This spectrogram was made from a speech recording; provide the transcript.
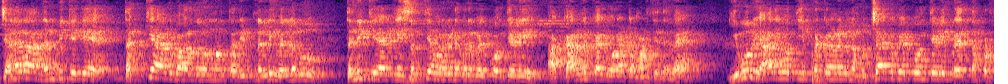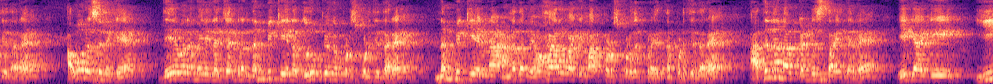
ಜನರ ನಂಬಿಕೆಗೆ ಧಕ್ಕೆ ಆಗಬಾರದು ಅನ್ನುವಂಥ ನಿಟ್ಟಿನಲ್ಲಿ ಇವೆಲ್ಲವೂ ತನಿಖೆಯಾಗಿ ಸತ್ಯ ಹೊರಗಡೆ ಬರಬೇಕು ಅಂತೇಳಿ ಆ ಕಾರಣಕ್ಕಾಗಿ ಹೋರಾಟ ಮಾಡ್ತಿದ್ದೇವೆ. ಇವರು ಯಾರು ಇವತ್ತು ಈ ಪ್ರಕರಣಗಳನ್ನ ಮುಚ್ಚಾಕಬೇಕು ಅಂತೇಳಿ ಪ್ರಯತ್ನ ಪಡ್ತಿದ್ದಾರೆ. ಅವರ ಸಲಿಗೆ ದೇವರ ಮೇಲಿನ ಜನರ ನಂಬಿಕೆಯನ್ನು ದುರುಪಯೋಗ ಪಡಿಸ್ಕೊಳ್ತಿದ್ದಾರೆ ನಂಬಿಕೆಯನ್ನ ಹಣದ ವ್ಯವಹಾರವಾಗಿ ಮಾರ್ಪಡಿಸ್ಕೊಳ್ಳೋದಕ್ಕೆ ಪ್ರಯತ್ನ ಪಡ್ತಿದ್ದಾರೆ. ಅದನ್ನು ನಾವು ಖಂಡಿಸ್ತಾ ಇದ್ದೇವೆ. ಹೀಗಾಗಿ ಈ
